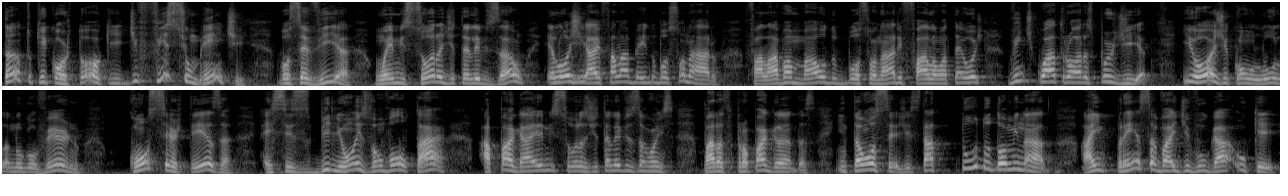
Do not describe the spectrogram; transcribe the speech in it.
tanto que cortou que dificilmente você via uma emissora de televisão elogiar e falar bem do Bolsonaro. Falavam mal do Bolsonaro e falam até hoje 24 horas por dia. E hoje, com o Lula no governo, com certeza esses bilhões vão voltar a pagar emissoras de televisões para as propagandas. Então, ou seja, está tudo dominado. A imprensa vai divulgar o quê?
